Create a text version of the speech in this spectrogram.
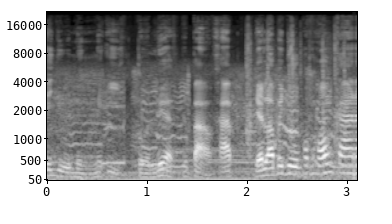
จะอยู่หนึ่งในอีกตัวเลือกหรือเปล่าครับ เดี๋ยวเราไปดูพร้อมๆกัน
